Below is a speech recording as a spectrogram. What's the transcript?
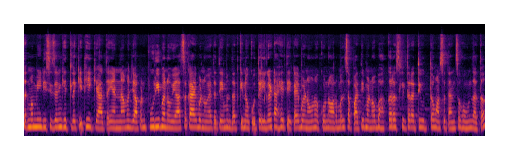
तर मग मी डिसिजन घेतलं की ठीक आहे आता यांना म्हणजे आपण पुरी बनवूया असं काय बनवूया? तर ते म्हणतात की नको तेलगट आहे ते काय बनवू नको नॉर्मल चपाती बनव भाकर असली तर अतिउत्तम असं त्यांचं होऊन जातं.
